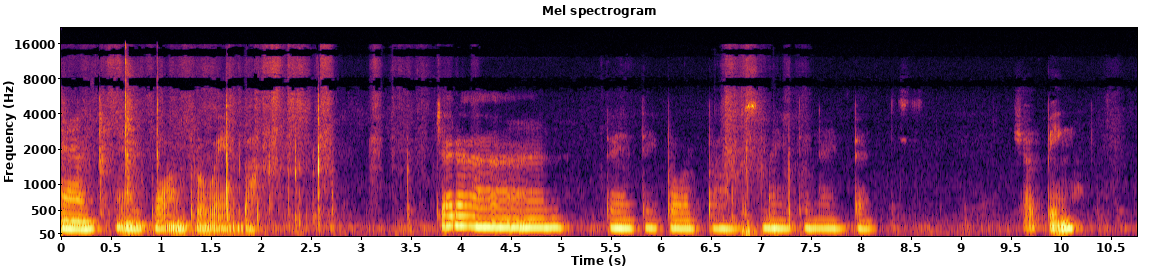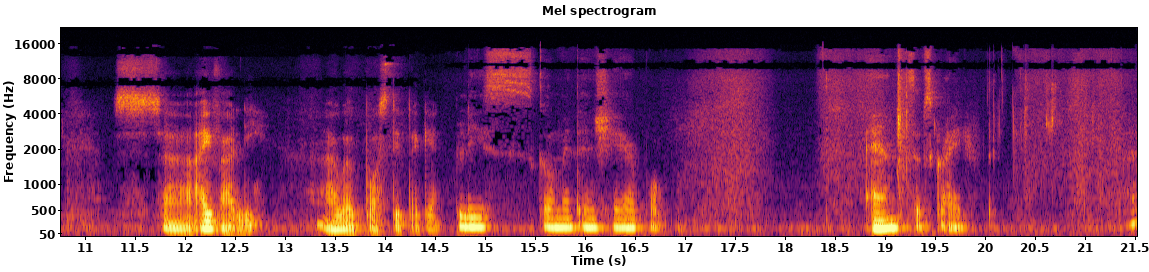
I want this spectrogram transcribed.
And, yan po ang pruweba. Charan! 24 pounds 99 pence. Shopping sa iValley. I will post it again. Please comment and share po. And subscribe. All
